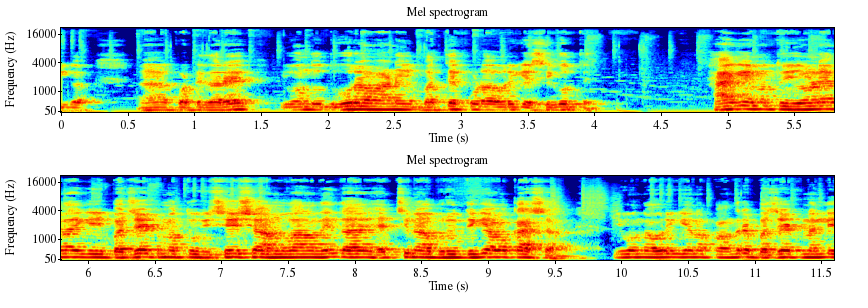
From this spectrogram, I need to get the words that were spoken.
ಈಗ ಕೊಟ್ಟಿದ್ದಾರೆ. ಈ ಒಂದು ದೂರವಾಣಿ ಭತ್ತೆ ಕೂಡ ಅವರಿಗೆ ಸಿಗುತ್ತೆ. ಹಾಗೆ ಮತ್ತು ಏಳನೇದಾಗಿ ಬಜೆಟ್ ಮತ್ತು ವಿಶೇಷ ಅನುದಾನದಿಂದ ಹೆಚ್ಚಿನ ಅಭಿವೃದ್ಧಿಗೆ ಅವಕಾಶ. ಈ ಒಂದು ಅವರಿಗೆ ಏನಪ್ಪಾ ಅಂದ್ರೆ ಬಜೆಟ್ನಲ್ಲಿ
